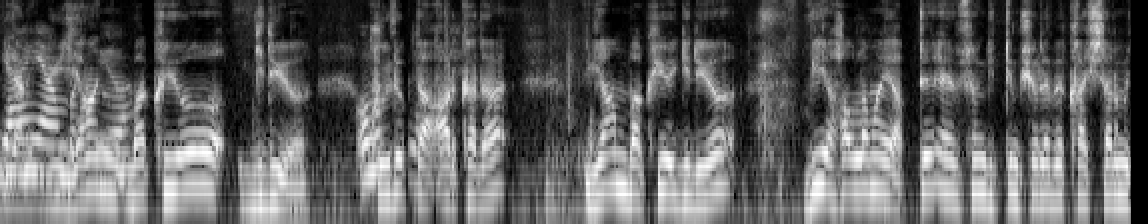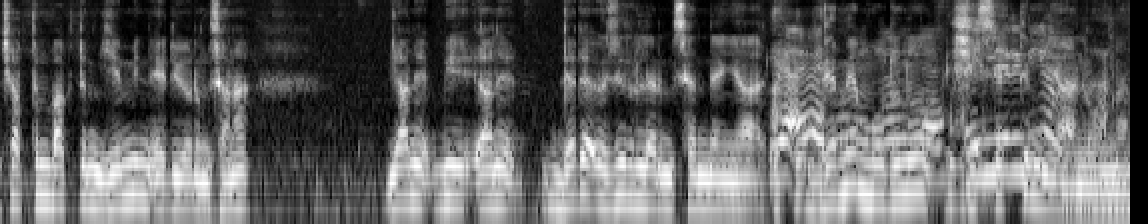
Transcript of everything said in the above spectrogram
Yan yan bakıyor. bakıyor gidiyor. Unutmuyor. Kuyruk da arkada yan bakıyor gidiyor. Bir havlama yaptı. En son gittim şöyle bir kaşlarımı çattım baktım yemin ediyorum sana. Yani bir yani dede özür dilerim senden ya. Ya evet, Deme evet, modunu öyle. hissettim Ellerini yani yaladı. ondan.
